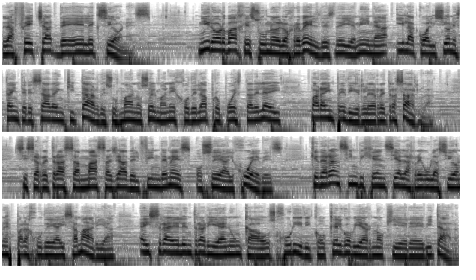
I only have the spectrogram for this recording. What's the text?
la fecha de elecciones. Nir Orbach es uno de los rebeldes de Yemina y la coalición está interesada en quitar de sus manos el manejo de la propuesta de ley para impedirle retrasarla. Si se retrasa más allá del fin de mes, o sea, el jueves, quedarán sin vigencia las regulaciones para Judea y Samaria, e Israel entraría en un caos jurídico que el gobierno quiere evitar.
